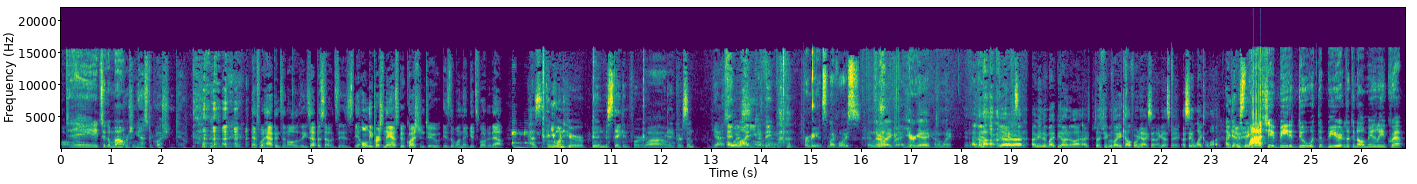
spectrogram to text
Oh, Dang, they took him out. Person you asked a question to. that's what happens in all of these episodes. Is the only person they ask a question to is the one that gets voted out. Has anyone here been mistaken for Wow. a gay person? Yes. And always. why do you think? For me, it's my voice, and they're like, right. "You're gay," and I'm like, I mean, yeah, I, I mean, it might be. I don't know. I, I speak with like a California accent. I guess maybe. I say like a lot. I get mistaken. Watch it be the dude with the beard looking all manly and crap.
